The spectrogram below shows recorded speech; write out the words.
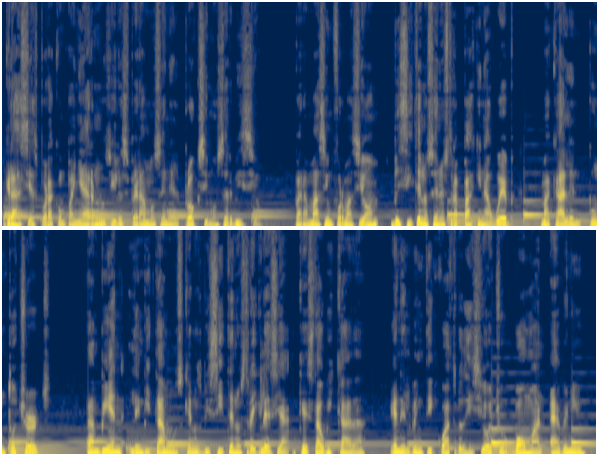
Gracias por acompañarnos y lo esperamos en el próximo servicio. Para más información, visítenos en nuestra página web macallen.church. También le invitamos que nos visite nuestra iglesia que está ubicada en el 2418 Bowman Avenue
